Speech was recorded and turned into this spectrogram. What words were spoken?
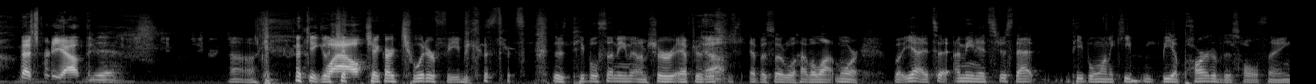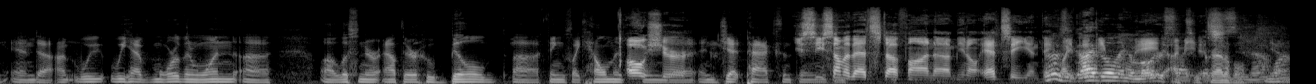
That's pretty out there." Yeah. Oh, okay. okay, go Wow. check, check our Twitter feed because there's there's people sending. I'm sure after Yeah. this episode we'll have a lot more. But yeah, it's a, I mean it's just that people want to keep be a part of this whole thing, and uh, we we have more than one. Uh, uh, listener out there who build uh, things like helmets Oh, and, sure. uh, and jetpacks and You things. see some of that stuff on, um, you know, Etsy and things There was a like guy that. building a made. motorcycle. I mean, Incredible. That Yeah.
